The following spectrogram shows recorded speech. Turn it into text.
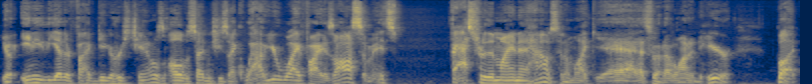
you know, any of the other five gigahertz channels, all of a sudden she's like, wow, your Wi Fi is awesome. It's faster than mine at house. And I'm like, yeah, that's what I wanted to hear. But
